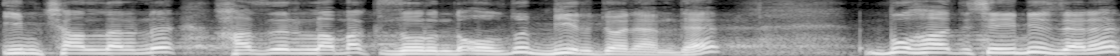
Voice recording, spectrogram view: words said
imkanlarını hazırlamak zorunda olduğu bir dönemde bu hadiseyi bizlere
